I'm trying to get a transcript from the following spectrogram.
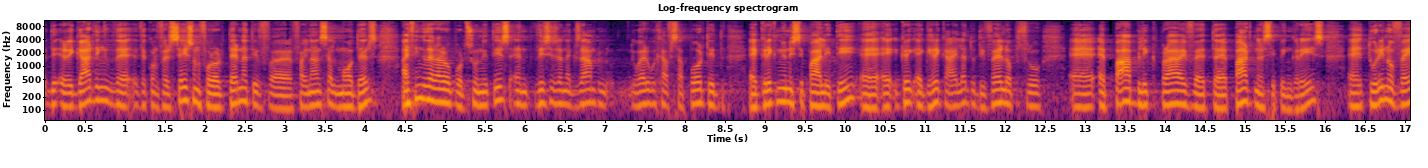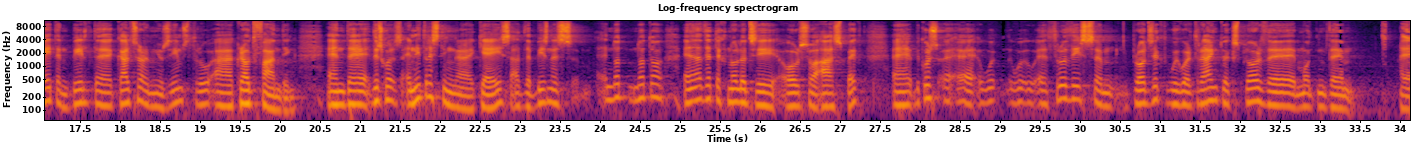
the, regarding the, the conversation for alternative uh, financial models, I think there are opportunities, and this is an example where we have supported a Greek municipality, a, Greek, a Greek, island, to develop through a, a public-private uh, partnership in Greece uh, to renovate and build uh, cultural museums through crowdfunding. And this was an interesting case at the business not, not uh, another technology also aspect, uh, because uh, we, we, through this um, project we were trying to explore the, the uh,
